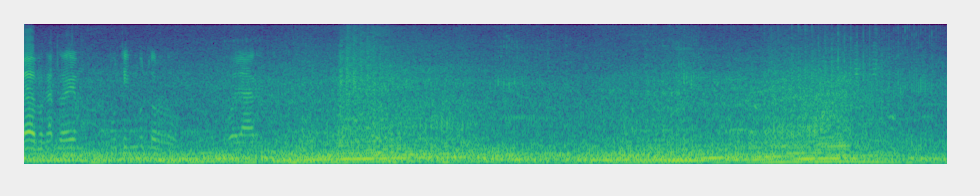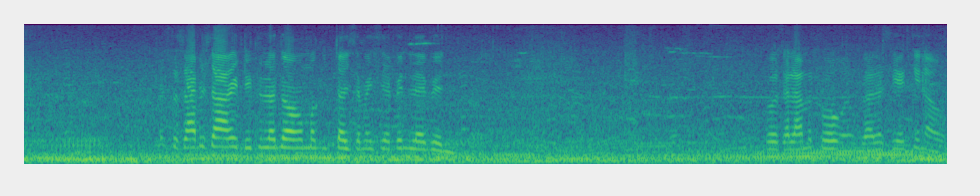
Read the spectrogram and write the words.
Eh, magkatawa yung puting motor. oh. Wala rin. Basta sabi sa akin, dito lang daw ako maghintay sa may 7-Eleven. So, salamat po. Galas 7 na oh.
